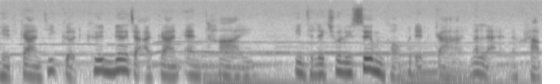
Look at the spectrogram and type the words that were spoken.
เหตุการณ์ที่เกิดขึ้นเนื่องจากอาการ anti intellectualism ของเผด็จการนั่นแหละนะครับ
